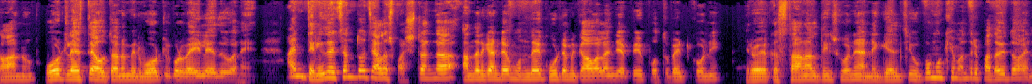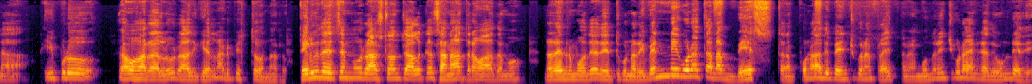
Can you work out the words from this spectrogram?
కాను ఓట్లు వేస్తే అవుతాను మీరు ఓట్లు కూడా వేయలేదు అని. ఆయన తెలుగుదేశంతో చాలా స్పష్టంగా అందరికంటే ముందే కూటమి కావాలని చెప్పి పొత్తు పెట్టుకొని ఇరవై ఒక్క స్థానాలు తీసుకొని అన్ని గెలిచి ఉప ముఖ్యమంత్రి పదవితో ఆయన ఇప్పుడు వ్యవహారాలు రాజకీయాలు నడిపిస్తూ ఉన్నారు. తెలుగుదేశము రాష్ట్రం చాలక సనాతనవాదము నరేంద్ర మోదీ అది ఎత్తుకున్నారు. ఇవన్నీ కూడా తన బేస్ తన పునాది పెంచుకునే ప్రయత్నమే. ముందు నుంచి కూడా ఆయనకు అది ఉండేది.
